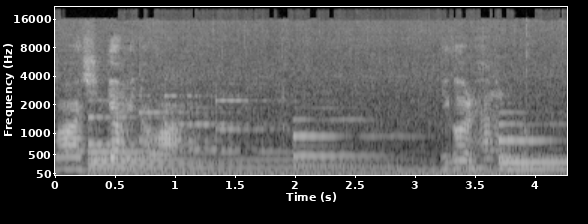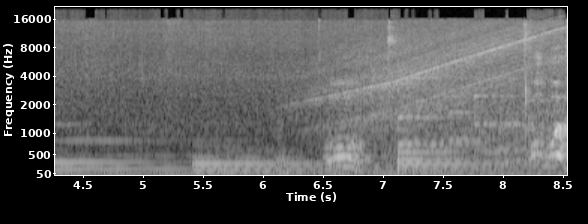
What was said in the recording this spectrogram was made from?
와 신기합니다. 와 이걸 하는 건가? 오! 오 뭐야?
